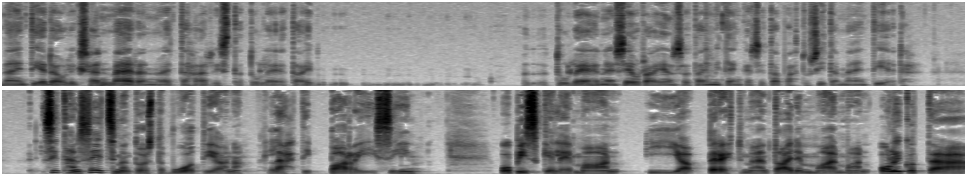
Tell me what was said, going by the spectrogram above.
mä en tiedä, oliko hän määrännyt, että Harrista tulee tai tulee hänen seuraajansa tai miten se tapahtui, sitä mä en tiedä. Sitten hän 17-vuotiaana lähti Pariisiin opiskelemaan ja perehtymään taidemaailmaan. Oliko tämä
